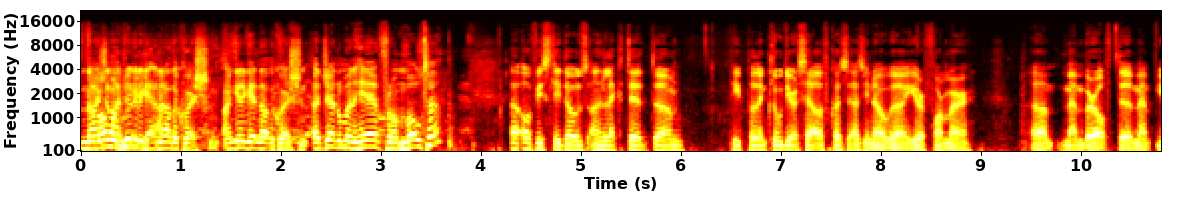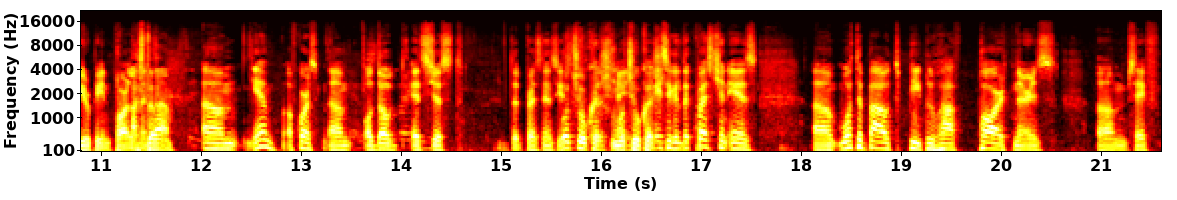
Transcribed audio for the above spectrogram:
Nigel, I'm going to get yeah. another question. I'm going to get another question. A gentleman here from Malta. Uh, obviously, those unelected um, people include yourself, because as you know, uh, you're a former um, member of the mem- European Parliament. still am. Um, yeah, of course. Um, although it's just the presidency. What's your question? What's your question? Basically, the question is, um, what about people who have partners? Um, say, f-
